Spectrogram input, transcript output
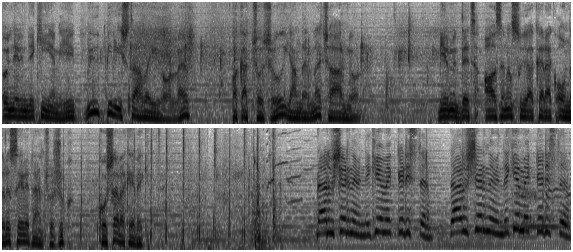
önlerindeki yemeği büyük bir iştahla yiyorlar fakat çocuğu yanlarına çağırmıyorlar. Bir müddet ağzının suyu akarak onları seyreden çocuk koşarak eve gitti. Dervişlerin evindeki yemekleri isterim. Dervişlerin evindeki yemekleri isterim.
